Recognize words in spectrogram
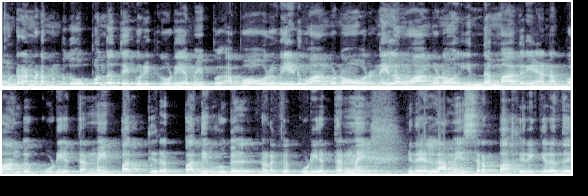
மூன்றாம் இடம் என்பது ஒப்பந்தத்தை குறிக்கக்கூடிய அமைப்பு. அப்போது ஒரு வீடு வாங்கணும் ஒரு நிலம் வாங்கணும் இந்த மாதிரியான வாங்கக்கூடிய தன்மை பத்திர பதிவுகள் நடக்கக்கூடிய தன்மை இது எல்லாமே சிறப்பாக இருக்கிறது.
